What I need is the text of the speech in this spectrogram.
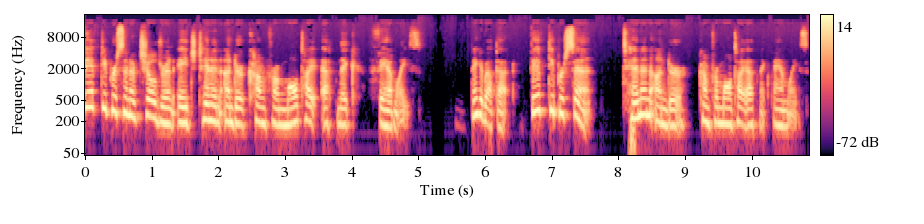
50% of children aged 10 and under come from multi ethnic families. Think about that. 50%, 10 and under, come from multi ethnic families.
